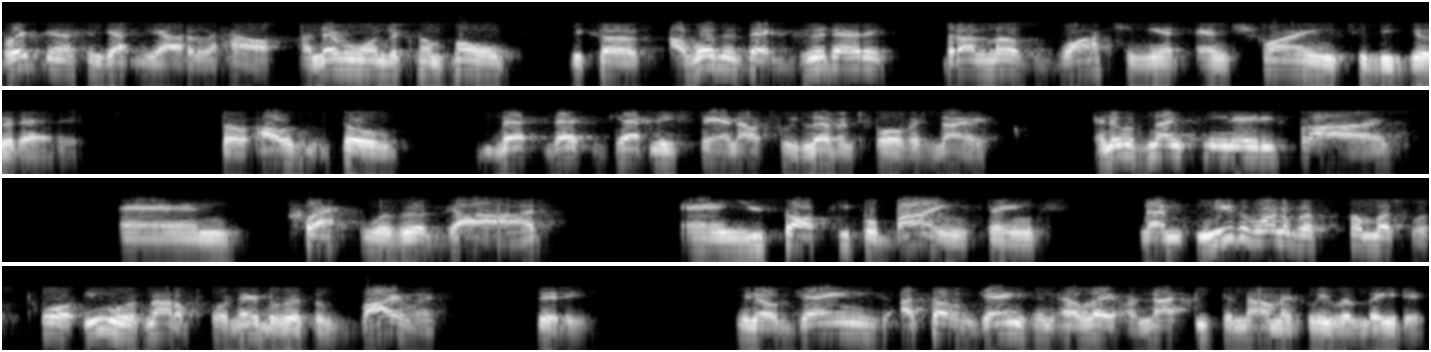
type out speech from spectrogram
breakdancing got me out of the house. I never wanted to come home because I wasn't that good at it, but I loved watching it and trying to be good at it. So I was so that that got me staying out to eleven, twelve at night. And it was 1985, and crack was a god, and you saw people buying things. Now, neither one of us so much was poor. Even was not a poor neighborhood; it's a violent city. You know, gangs. I tell them gangs in L.A. are not economically related.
